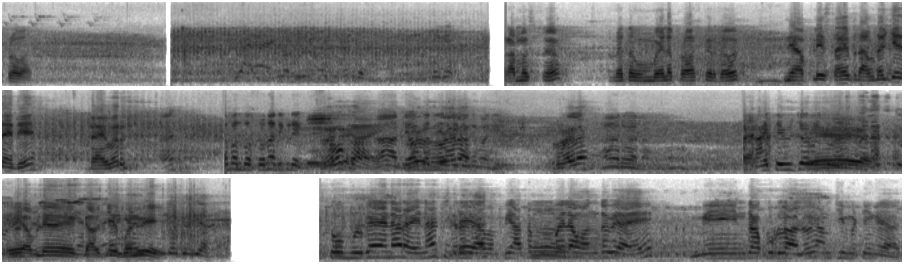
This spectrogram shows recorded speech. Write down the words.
प्रवास. ग्रामस्थ आम्ही आता मुंबईला प्रवास करत आहोत. आणि आपले साहेब रावडांचेच आहे ते ड्रायव्हर पण बसतो ना तिकडे. हो काय? हा तेव्हा बदली. रोयाला हा रोयाला काय ते विचारू? हे आपले गावचे बनवे. तो मुलगा येणार आहे ना तिकडे. मी आता मुंबईला ऑन द वे आहे. मी इंदापूरला आलोय. आमची मिटिंग आहे आज.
